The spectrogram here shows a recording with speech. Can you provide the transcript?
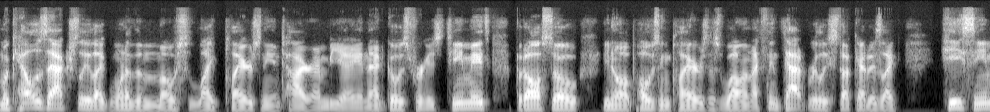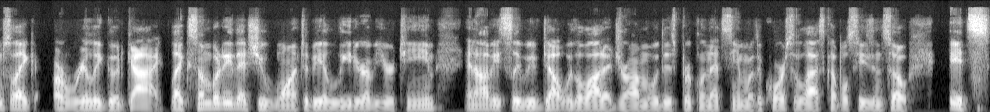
Mikal is actually like one of the most liked players in the entire NBA, and that goes for his teammates, but also you know opposing players as well. And I think that really stuck out as like he seems like a really good guy, like somebody that you want to be a leader of your team. And obviously, we've dealt with a lot of drama with this Brooklyn Nets team over the course of the last couple seasons. So it's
